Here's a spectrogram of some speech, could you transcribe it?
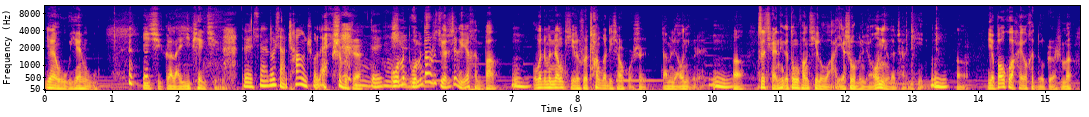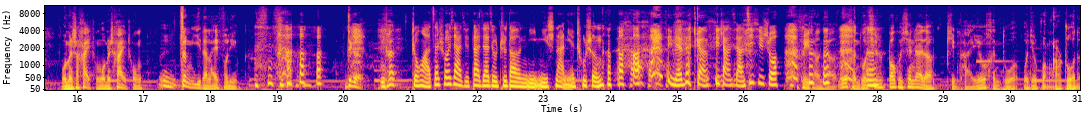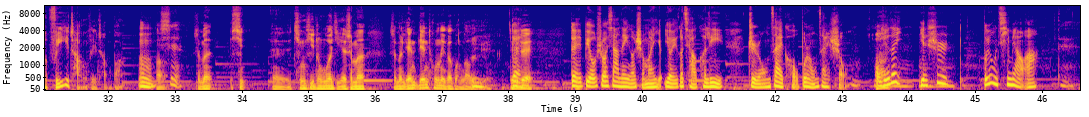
燕舞，燕舞，一曲歌来一片情，对，现在都想唱出来，是不是？对，我们我们当时觉得这个也很棒。嗯我的文章提了说，唱歌这小伙是咱们辽宁人嗯啊。之前那个东方七罗瓦也是我们辽宁的产品嗯啊，也包括还有很多歌，什么我们是害虫，我们是害虫，嗯，正义的来福灵。这个你看，中华再说下去，大家就知道你你是哪年出生的，这年代感非常强。继续说，非常强，有很多，其实包括现在的品牌也有很多，我觉得广告做的非常非常棒。嗯。啊。是。什么新呃清晰中国节，什么什么联联通那个广告语，对不对？对，比如说像那个什么，有有一个巧克力，只溶在口，不溶在手，我觉得也是不用七秒啊。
